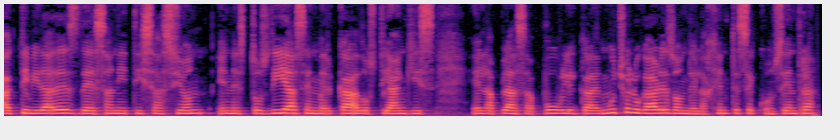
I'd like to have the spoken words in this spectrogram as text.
actividades de sanitización en estos días en mercados, tianguis, en la plaza pública, en muchos lugares donde la gente se concentra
